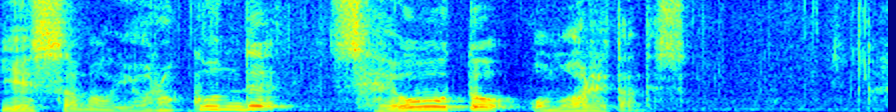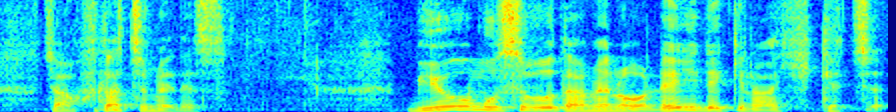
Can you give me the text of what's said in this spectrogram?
イエス様を喜んで背負うと思われたんです。じゃあ2つ目です。実を結ぶための霊的な秘訣。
